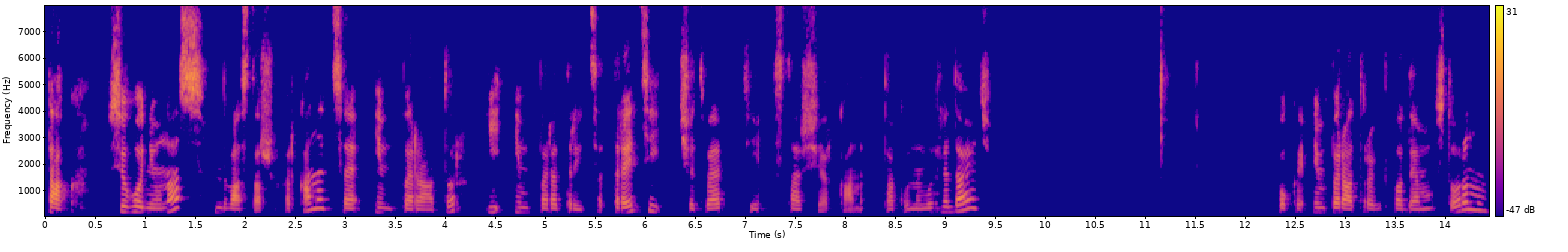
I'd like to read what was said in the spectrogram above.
Так, сьогодні у нас два старших аркани це імператор і імператриця. Третій і четвертій старші аркани. Так вони виглядають. Поки імператора відкладемо в сторону.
